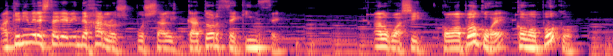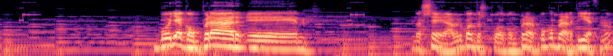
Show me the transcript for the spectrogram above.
¿A qué nivel estaría bien dejarlos? Pues al 14, 15. Algo así. Como poco, ¿eh? Como poco. Voy a comprar... Eh... No sé, a ver cuántos puedo comprar. Puedo comprar 10, ¿no?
